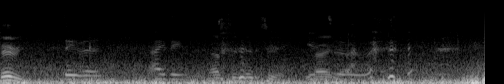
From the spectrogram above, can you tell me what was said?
David. David hi David Nice to meet you. you Laila. too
